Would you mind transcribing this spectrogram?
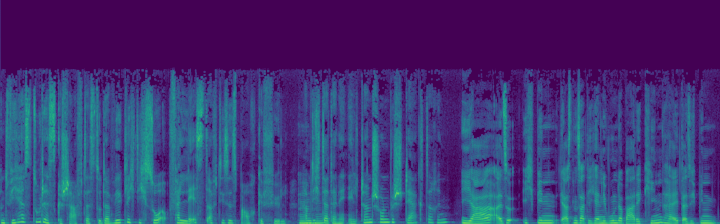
Und wie hast du das geschafft, dass du da wirklich dich so verlässt auf dieses Bauchgefühl? Mhm. Haben dich da deine Eltern schon bestärkt darin? Ja, also ich bin, erstens hatte ich eine wunderbare Kindheit, also ich bin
